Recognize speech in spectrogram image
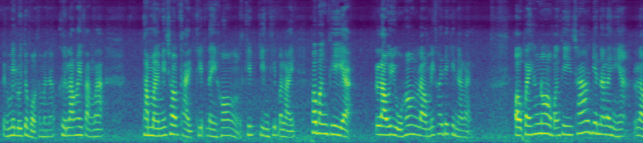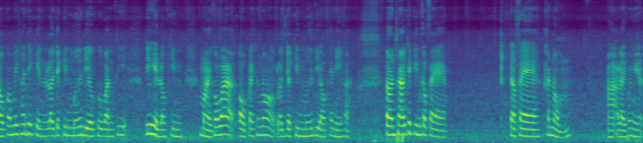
แต่ไม่รู้จะบอกทำไมนะ คือเล่าให้ฟังว่าทำไมไม่ชอบถ่ายคลิปในห้อง คลิปกินคลิปอะไร เพราะบางทีอะเราอยู่ห้องเราไม่ค่อยได้กินอะไร ออกไปข้างนอกบางทีเช้าเย็นอะไรอย่างเงี้ยเราก็ไม่ค่อยได้กิน เราจะกินมื้อเดียวคือวันที่ที่เห็นเรากิน หมายก็ว่าออกไปข้างนอก เราจะกินมื้อเดียวแค่นี้ค่ะ ตอนเช้าจะกินกาแฟ กาแฟขนมอะอะไรพวกเนี้ย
